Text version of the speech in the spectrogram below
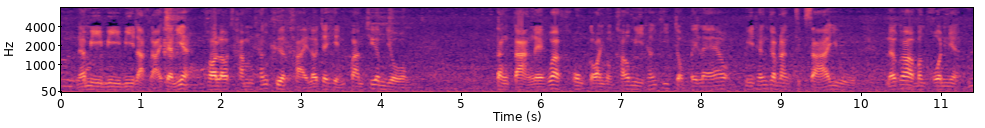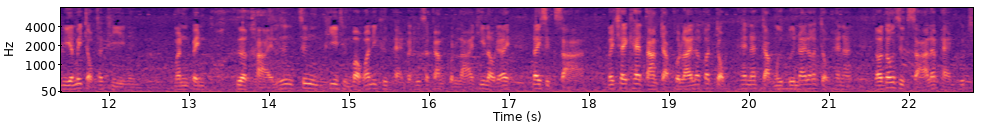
อืมนะมีมีมีหลากหลายแต่เนี้ยพอเราทำทั้งเครือข่ายเราจะเห็นความเชื่อมโยงต่างๆ เลยว่าองค์กรของเขามีทั้งที่จบไปแล้ว มีทั้งกำลังศึกษาอยู่ แล้วก็บางคนเนี่ยเรียนไม่จบสักทีหนึ่งมันเป็น เครือข่ายซึ่งซึ่งพี่ถึงบอกว่านี่คือแผนประทุษกรรมคนร้ายที่เราได้ได้ศึกษา ไม่ใช่แค่ตามจับคนร้ายแล้วก็จบแค่นั้นจับมือปืนได้แล้วก็จบแค่นั้น เราต้องศึกษาและแผนพฤติ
